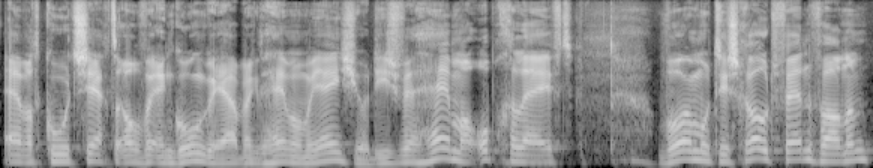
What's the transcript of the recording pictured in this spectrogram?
En wat Koert zegt over Engonga, ja, ben ik het helemaal mee eens. Joh. Die is weer helemaal opgeleefd. Wormoed is groot fan van hem.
